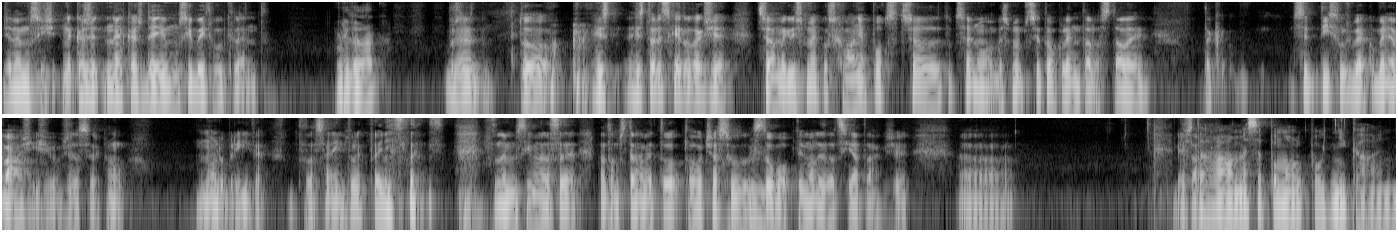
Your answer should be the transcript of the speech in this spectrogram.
Že nemusíš, ne každý, ne každý musí být tvůj klient. Je to tak. Protože to, his, historicky je to tak, že třeba my, když jsme jako schválně podstřelili tu cenu, aby jsme prostě toho klienta dostali, tak si té služby jakoby neváží, že, že zase řeknou, no dobrý, tak to zase není tolik peněz, to nemusíme zase na tom strávit to, toho času mm. s tou optimalizací a tak, že uh, Dostáváme se pomalu k podnikání.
